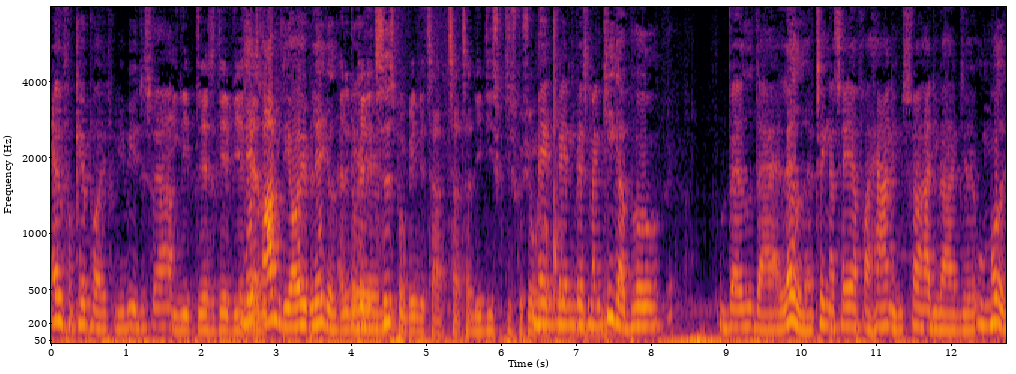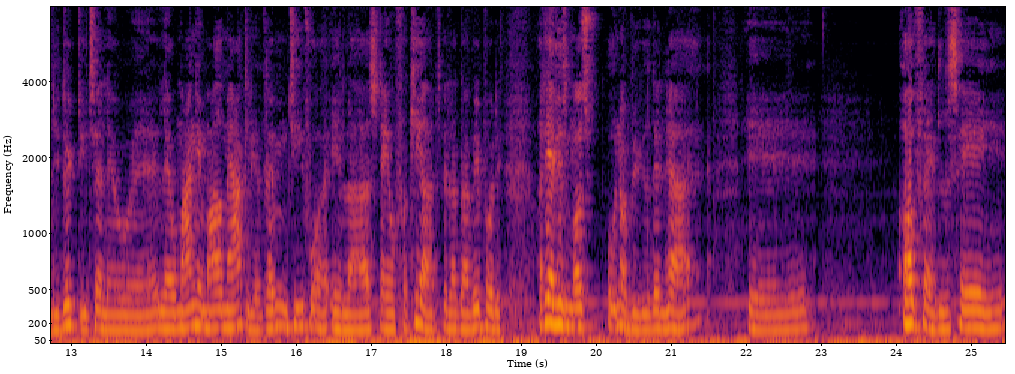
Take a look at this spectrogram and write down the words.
alt for kæphøje, fordi vi er desværre Egentlig, det, altså, det, vi er, lidt ramt i øjeblikket. er det et uheldigt Øh, tidspunkt, vi egentlig tager, tager, tager lige dis- diskussionen. men, op men hvis man kigger på, hvad der er lavet af ting og sager fra Herning, så har de været øh, umådeligt dygtige til at lave, øh, lave mange meget mærkelige og grimme tifoer, eller stave forkert, eller gøre ved på det. Og det har ligesom også underbygget den her øh, opfattelse af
